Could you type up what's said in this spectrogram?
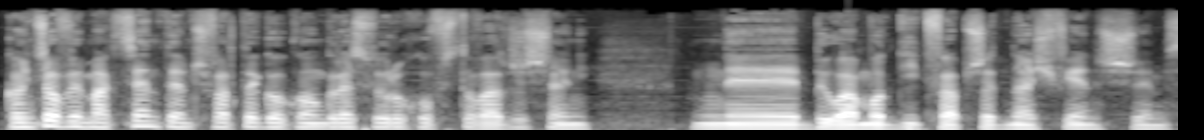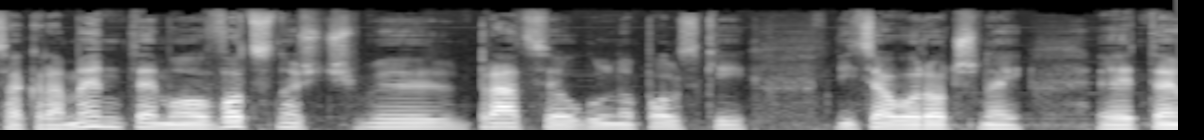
Końcowym akcentem czwartego Kongresu Ruchów Stowarzyszeń y, była modlitwa przed Najświętszym Sakramentem o owocność y, pracy ogólnopolskiej i całorocznej. Y, tę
